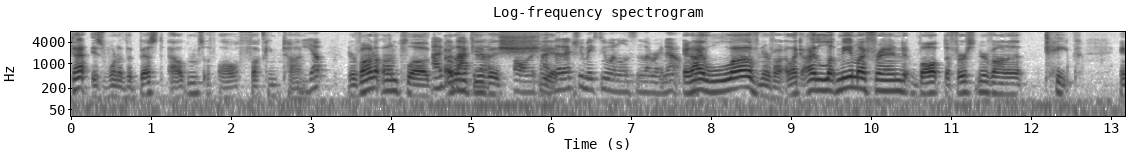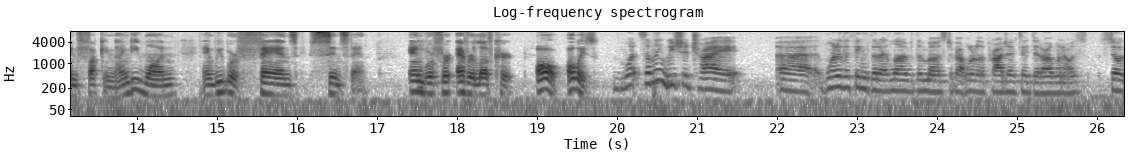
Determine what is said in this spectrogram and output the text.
that is one of the best albums of all fucking time. Yep. Nirvana Unplugged. I I, don't back to give that a all the time. shit. That actually makes me want to listen to that right now. and I love Nirvana. Like I love me and my friend bought the first Nirvana tape in fucking '91, and we were fans since then, and we're forever love Kurt. All always. what something we should try uh, one of the things that i loved the most about one of the projects i did on when i was still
